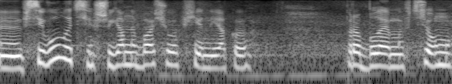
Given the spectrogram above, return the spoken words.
е, всі вулиці, що я не бачу взагалі ніякої проблеми в цьому.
